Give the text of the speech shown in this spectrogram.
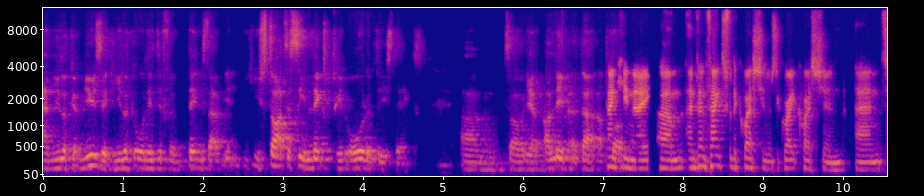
and you look at music and you look at all these different things that you, you start to see links between all of these things. Um, so yeah, I'll leave it at that. I've Thank got- you, Nate. Um, and then thanks for the question. It's a great question. And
